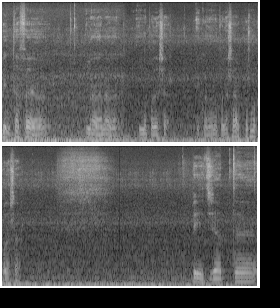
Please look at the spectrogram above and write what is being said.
Pinta feo, ¿eh? Nada, nada. No puede ser. Y cuando no puede ser, pues no puede ser. Píllate.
